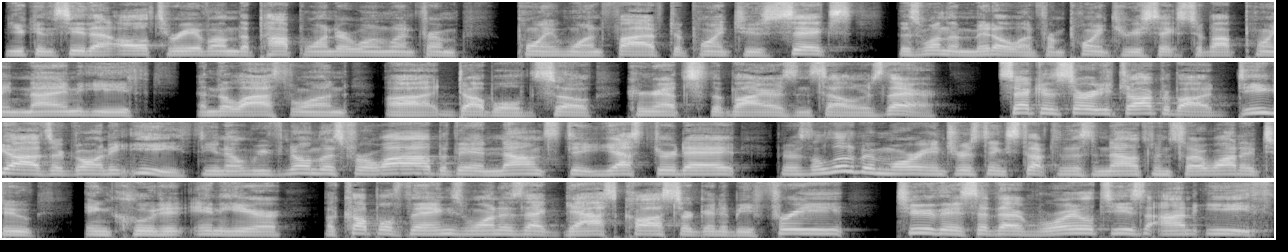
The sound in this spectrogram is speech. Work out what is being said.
You can see that all three of them, the Pop Wonder one went from 0.15 to 0.26. This one, the middle went from 0.36 to about 0.9 ETH, and the last one uh, doubled. So congrats to the buyers and sellers there. Second story to talk about, DeGods are going to ETH. You know, we've known this for a while, but they announced it yesterday. There's a little bit more interesting stuff to this announcement, so I wanted to include it in here. A couple things. One is that gas costs are going to be free. Two, they said that royalties on ETH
